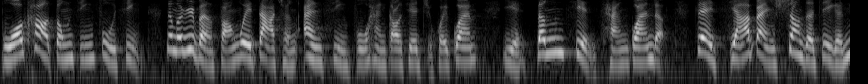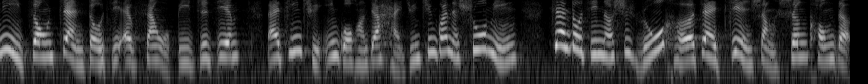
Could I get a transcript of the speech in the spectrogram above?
泊靠东京附近，那么日本防卫大臣岸信夫和高阶指挥官也登舰参观的，在甲板上的这个逆踪战斗机 F 三五 B 之间，来听取英国皇家海军军官的说明，战斗机呢是如何在舰上升空的，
